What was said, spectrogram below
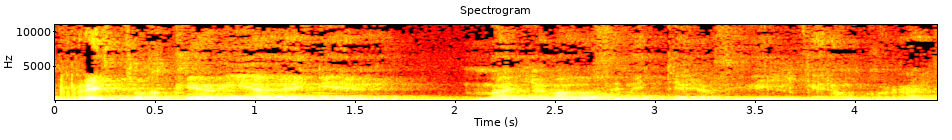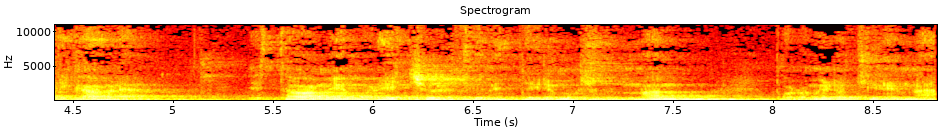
restos que había en el mal llamado cementerio civil, que era un corral de cabra. Estaba mejor hecho el cementerio musulmán, por lo menos tiene una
